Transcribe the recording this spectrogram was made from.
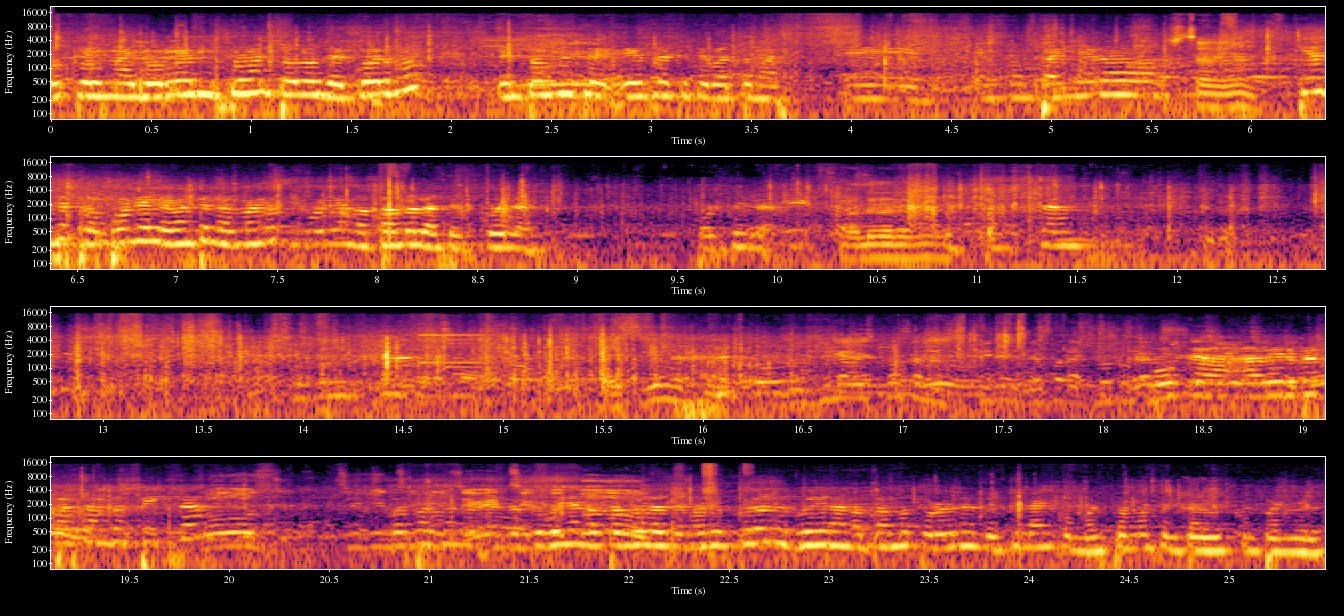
Ok, mayoría visual, todos de acuerdo. Entonces eh, es la que se va a tomar. Eh, el compañero... Está bien. ¿Quién se propone? Levante las manos y voy anotando las escuelas. Por si la... Dale, dale, dale. Boca, a ver, ¿va pasando pizza? Va pasando pizza. voy anotando las demás escuelas, les voy a ir anotando por orden de fila en como estamos sentados, compañeros.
